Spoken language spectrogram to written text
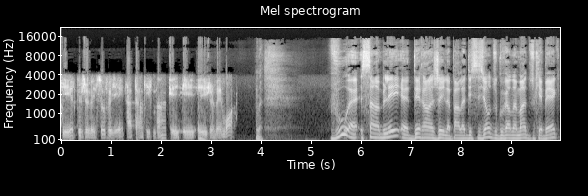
dire que je vais surveiller attentivement et, et, et je vais voir. Vous euh, semblez euh, dérangé par la décision du gouvernement du Québec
